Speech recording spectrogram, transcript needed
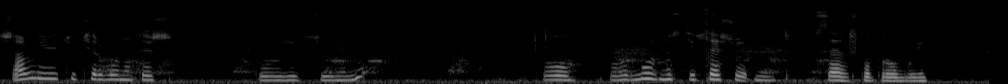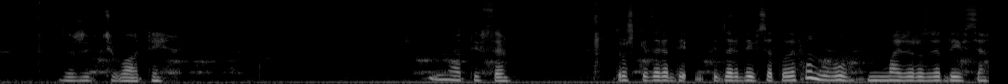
Шавлюю цю червону теж поживцюю. Ну, по, по можливості все, що все спробую заживцювати. Ну, от і все. Трошки заряди... підзарядився телефон, бо був майже розрядився.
